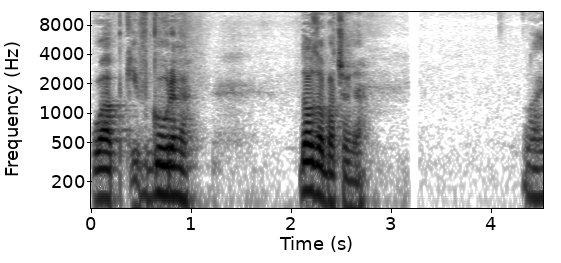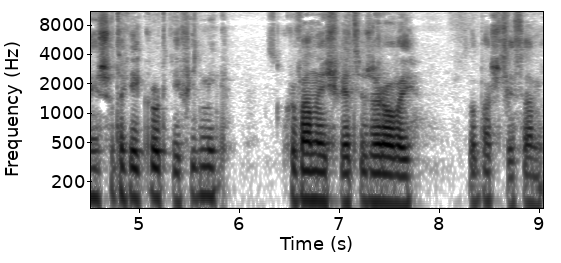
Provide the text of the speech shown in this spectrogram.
łapki w górę. Do zobaczenia. No i jeszcze taki krótki filmik z urwanej świecy żerowej. Zobaczcie sami.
